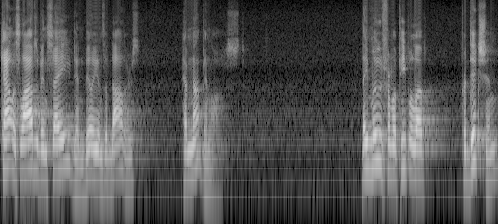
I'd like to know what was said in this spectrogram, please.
countless lives have been saved and billions of dollars have not been lost. They moved from a people of prediction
